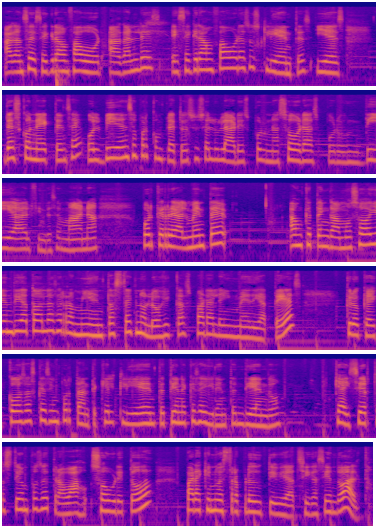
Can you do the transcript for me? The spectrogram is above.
Háganse ese gran favor, háganles ese gran favor a sus clientes y es desconéctense, olvídense por completo de sus celulares por unas horas, por un día, el fin de semana, porque realmente aunque tengamos hoy en día todas las herramientas tecnológicas para la inmediatez, creo que hay cosas que es importante que el cliente tiene que seguir entendiendo que hay ciertos tiempos de trabajo, sobre todo para que nuestra productividad siga siendo alta,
